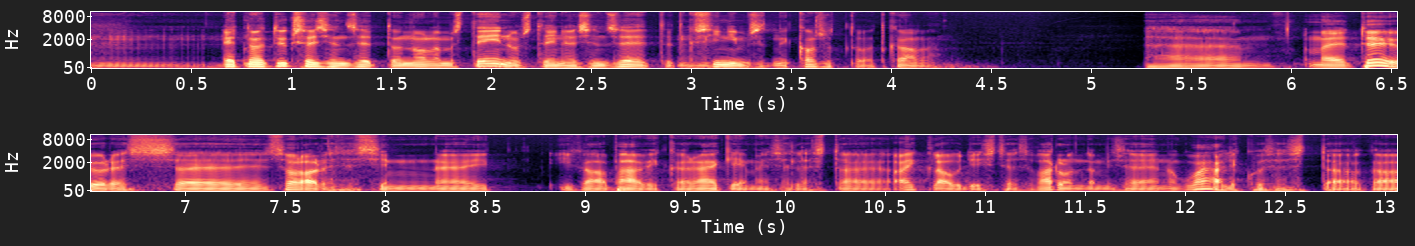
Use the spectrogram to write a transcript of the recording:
mm.. et noh, et üks asi on see, et on olemas teenus, teine asi on see, et, et kas inimesed neid kasutavad ka või? me töö juures Solarises siin iga päev ikka räägime sellest äh, iCloudist ja varundamise nagu vajalikkusest, aga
